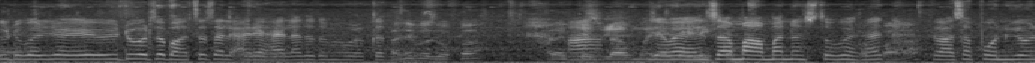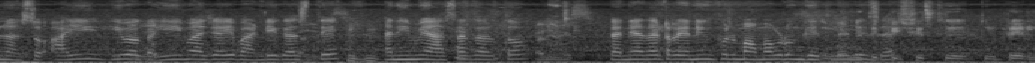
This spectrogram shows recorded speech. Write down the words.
युट्यूबरच्या युट्यूबरचं भाचं चालले अरे ह्याला तर तुम्ही ओळखत नाही. हा, जेव्हा ह्याचा मामा नसतो घरात. तेव्हा असा फोन घेऊन असतो आई ही बघा ही माझी आई भांडी घासते आणि मी असा करतो. त्यांनी आता ट्रेनिंग फुल मामाकडून घेतलेलीच ती आहे. पिशवीत तुटेल.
